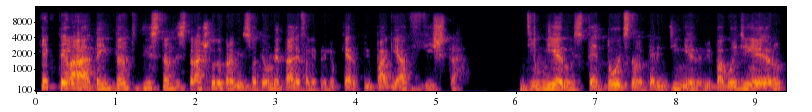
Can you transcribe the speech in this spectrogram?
o que, que tem lá? Tem tanto disso, tanto disso. Traz tudo para mim. Só tem um detalhe. Eu falei para ele: eu quero que me pague à vista. Dinheiro. Tu é doido, não, eu quero em dinheiro. Ele me pagou em dinheiro.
